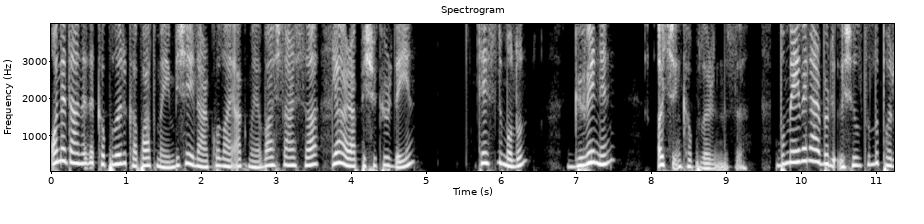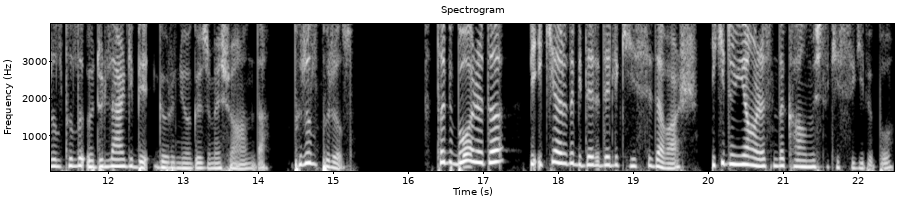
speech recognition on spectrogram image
O nedenle de kapıları kapatmayın. Bir şeyler kolay akmaya başlarsa ya Rabbi şükür deyin. Teslim olun. Güvenin. Açın kapılarınızı. Bu meyveler böyle ışıltılı parıltılı ödüller gibi görünüyor gözüme şu anda. Pırıl pırıl. Tabi bu arada bir iki arada bir deridelik hissi de var. İki dünya arasında kalmışlık hissi gibi bu.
